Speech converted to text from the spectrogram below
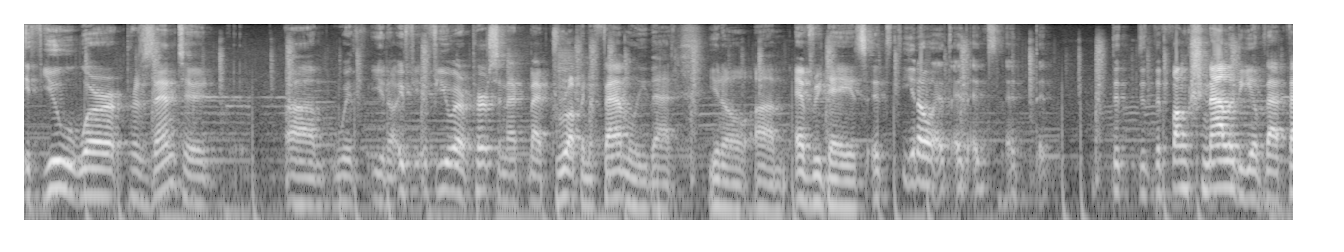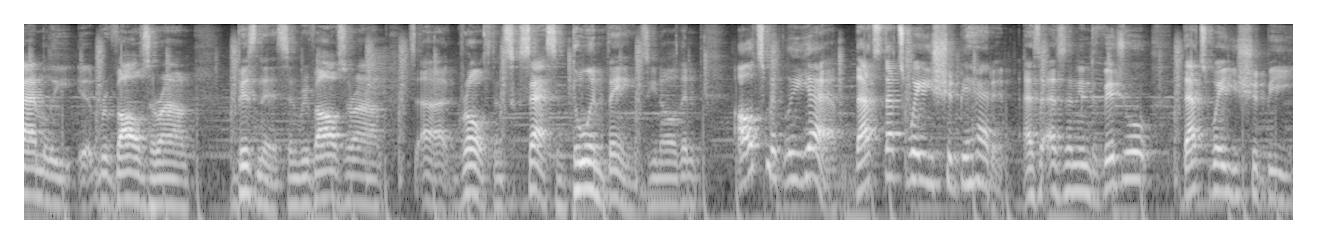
if you were presented um, with you know if, if you were a person that, that grew up in a family that you know um, every day it's it's you know it, it, it's it, the, the, the functionality of that family revolves around business and revolves around uh, growth and success and doing things you know then ultimately, yeah, that's that's where you should be headed. As, as an individual, that's where you should be,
